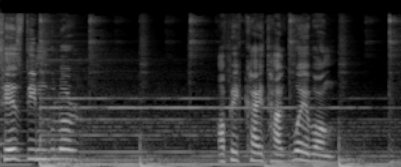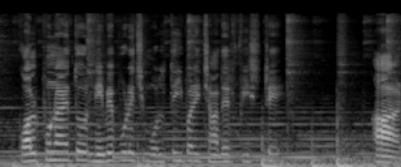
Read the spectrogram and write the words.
শেষ দিনগুলোর অপেক্ষায় থাকব এবং কল্পনায় তো নেমে পড়েছি, বলতেই পারি চাঁদের পৃষ্ঠে। আর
